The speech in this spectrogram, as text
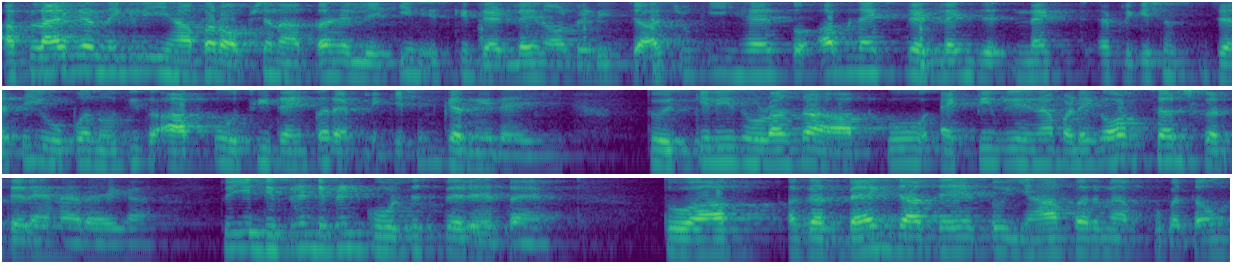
अप्लाई करने के लिए यहाँ पर ऑप्शन आता है, लेकिन इसकी डेडलाइन ऑलरेडी जा चुकी है। तो अब नेक्स्ट डेडलाइन नेक्स्ट एप्लीकेशन जैसे ही ओपन होती तो आपको उसी टाइम पर एप्लीकेशन करनी रहेगी। तो इसके लिए थोड़ा सा आपको एक्टिव रहना पड़ेगा और सर्च करते रहना रहेगा। तो ये डिफरेंट डिफरेंट कोर्सेज पे रहता है। तो आप अगर बैक जाते हैं तो यहाँ पर मैं आपको बताऊँ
